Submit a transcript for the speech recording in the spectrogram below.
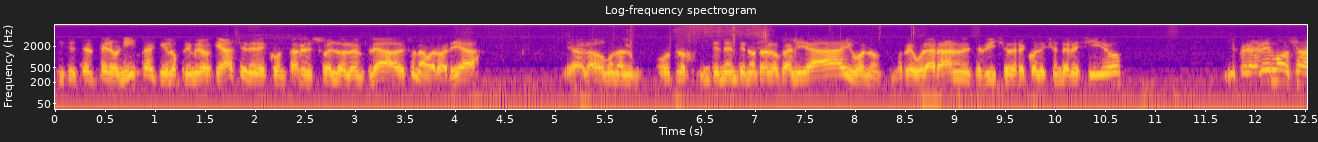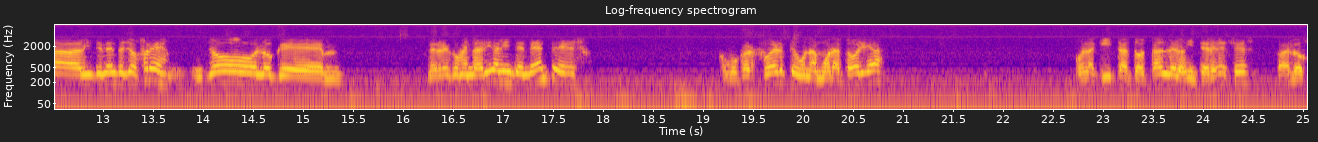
dice ser peronista, que lo primero que hacen es descontar el sueldo de los empleados. Es una barbaridad. He hablado con otros intendentes en otra localidad y, bueno, regularán el servicio de recolección de residuos. Y esperaremos al intendente Joffre. Yo lo que le recomendaría al intendente es convocar fuerte una moratoria con la quita total de los intereses para los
